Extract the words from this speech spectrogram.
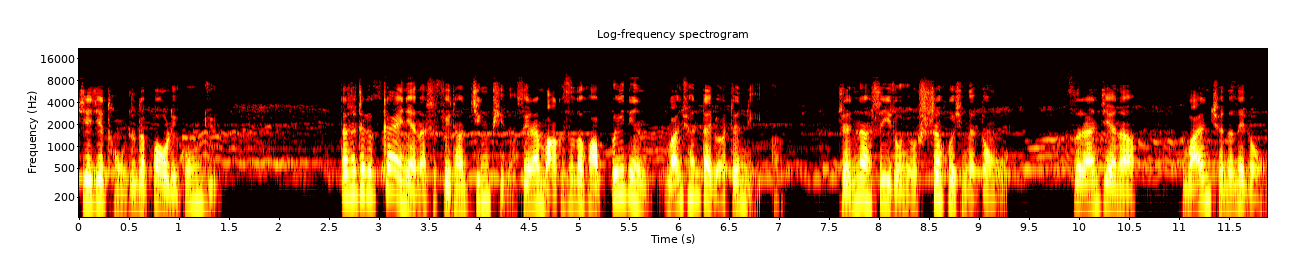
阶级统治的暴力工具。但是这个概念呢是非常精辟的，虽然马克思的话不一定完全代表真理啊。人呢是一种有社会性的动物，自然界呢完全的那种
